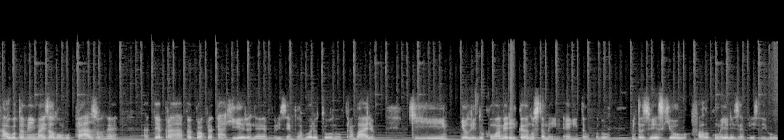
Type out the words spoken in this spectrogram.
algo também mais a longo prazo, né? Até para a própria carreira, né? Por exemplo, agora eu estou no trabalho que eu lido com americanos também, né? Então, quando muitas vezes que eu falo com eles, né, eu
